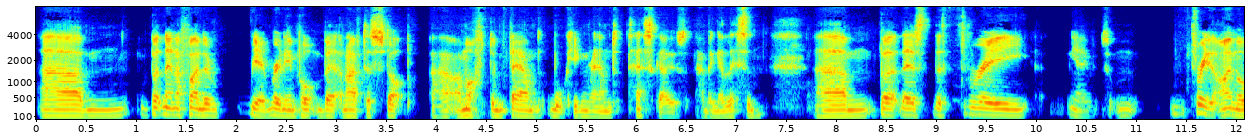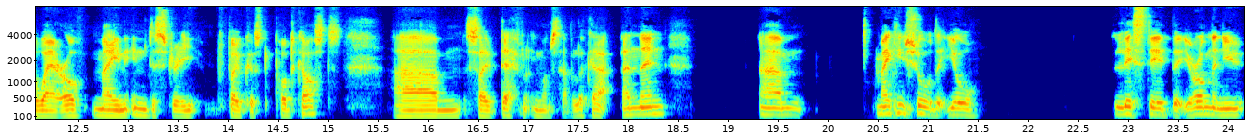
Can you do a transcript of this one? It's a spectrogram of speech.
Um, but then I find a yeah, really important bit and I have to stop. Uh, I'm often found walking around Tesco's having a listen. Um, but there's the three, you know, three that I'm aware of main industry focused podcasts. Um, so definitely wants to have a look at. And then um, making sure that you're listed, that you're on the new,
